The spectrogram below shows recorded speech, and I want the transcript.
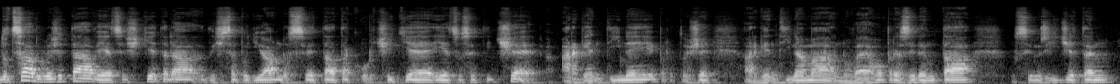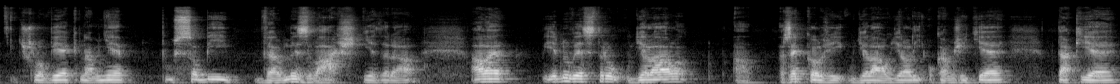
Docela důležitá věc, ještě teda, když se podívám do světa, tak určitě je, co se týče Argentíny, protože Argentína má nového prezidenta. Musím říct, že ten člověk na mě působí velmi zvláštně teda, ale jednu věc, kterou udělal a řekl, že ji udělá, udělal ji okamžitě, tak je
